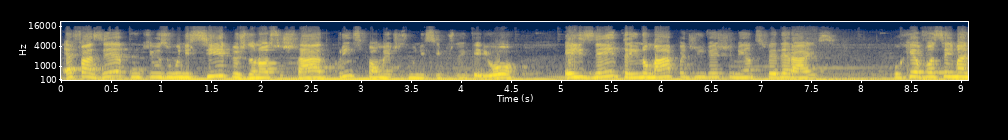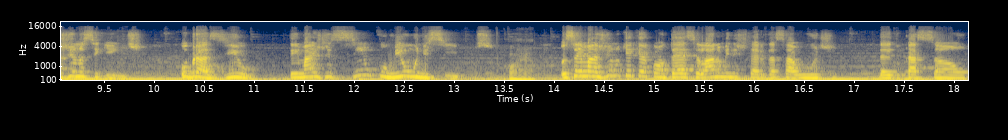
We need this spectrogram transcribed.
É fazer com que os municípios do nosso estado, principalmente os municípios do interior, eles entrem no mapa de investimentos federais. Porque você imagina o seguinte: o Brasil tem mais de 5 mil municípios. Correto. Você imagina o que, que acontece lá no Ministério da Saúde, da Educação,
